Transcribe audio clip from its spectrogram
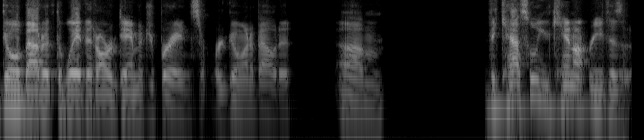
go about it the way that our damaged brains are going about it. Um, the castle you cannot revisit.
